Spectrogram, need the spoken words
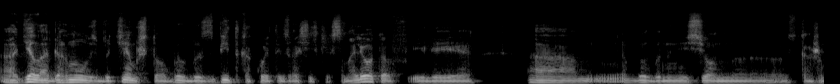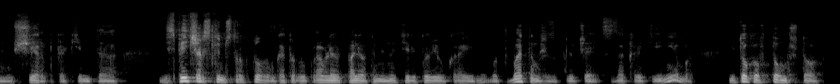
э, дело обернулось бы тем, что был бы сбит какой-то из российских самолетов или э, был бы нанесен, скажем, ущерб каким-то диспетчерским структурам, которые управляют полетами на территории Украины. Вот в этом же заключается закрытие неба. Не только в том, что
